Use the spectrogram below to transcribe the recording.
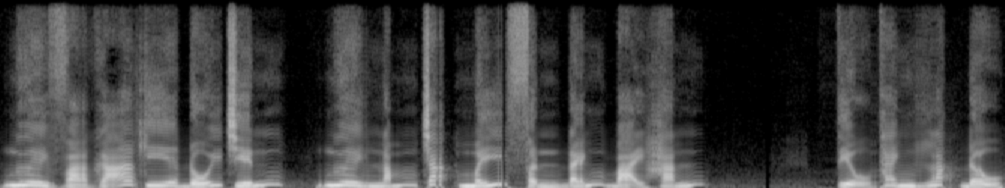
ngươi và gã kia đối chiến, ngươi nắm chắc mấy phần đánh bại hắn. Tiểu thanh lắc đầu.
